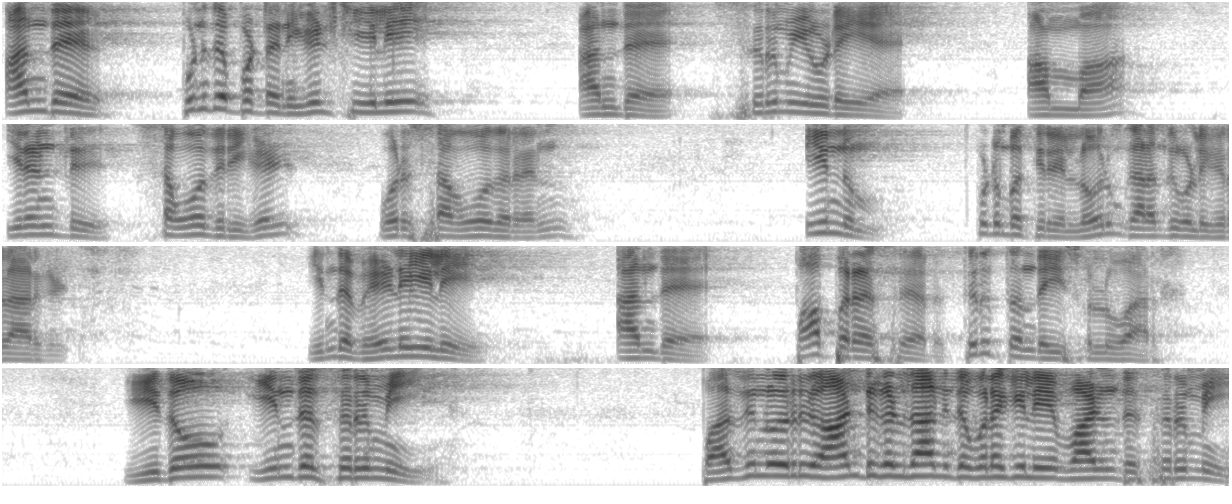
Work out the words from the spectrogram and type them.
அந்த புனிதப்பட்ட நிகழ்ச்சியிலே அந்த சிறுமியுடைய அம்மா இரண்டு சகோதரிகள் ஒரு சகோதரன் இன்னும் குடும்பத்தில் எல்லோரும் கலந்து கொள்கிறார்கள். இந்த வேளையிலே அந்த பாப்பரசர் திருத்தந்தை சொல்லுவார் இதோ இந்த சிறுமி. பதினொரு ஆண்டுகள் தான் இந்த உலகிலே வாழ்ந்த சிறுமி.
